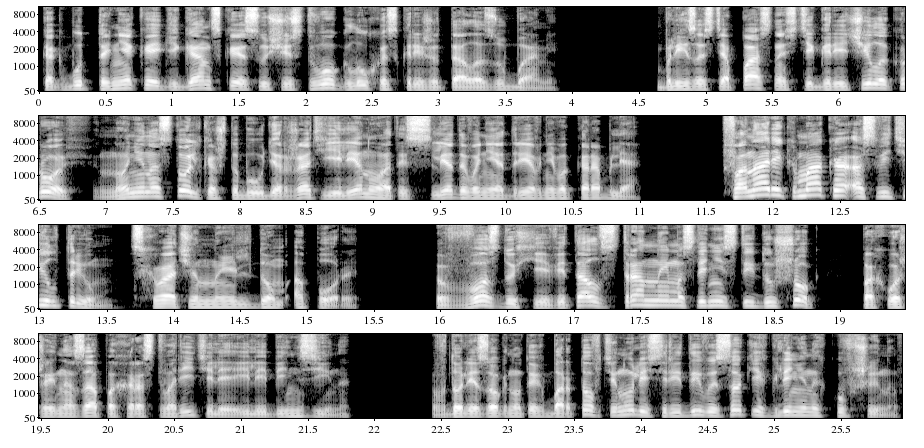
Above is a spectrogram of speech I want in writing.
как будто некое гигантское существо глухо скрежетало зубами. Близость опасности горячила кровь, но не настолько, чтобы удержать Елену от исследования древнего корабля. Фонарик Мака осветил трюм, схваченные льдом опоры. В воздухе витал странный маслянистый душок, похожий на запах растворителя или бензина. Вдоль изогнутых бортов тянулись ряды высоких глиняных кувшинов.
